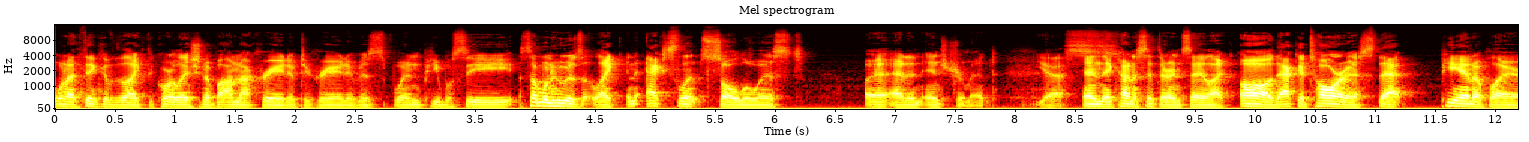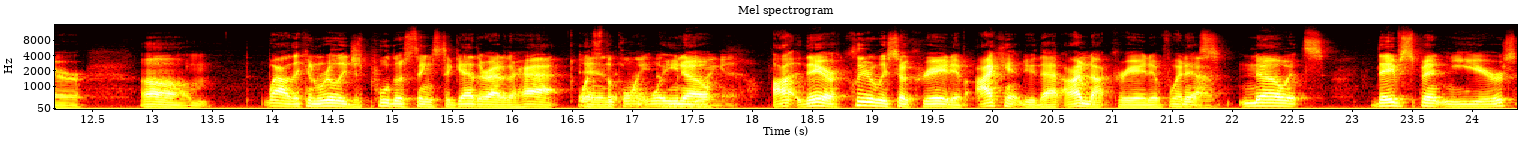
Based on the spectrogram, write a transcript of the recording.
when I think of like the correlation of I'm not creative to creative is when people see someone who is like an excellent soloist at an instrument, Yes. and they kind of sit there and say like, "Oh, that guitarist, that piano player, um, wow, they can really just pull those things together out of their hat." What's and, the point Well, you know? I, they are clearly so creative. I can't do that. I'm not creative. When it's no, it's they've spent years,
